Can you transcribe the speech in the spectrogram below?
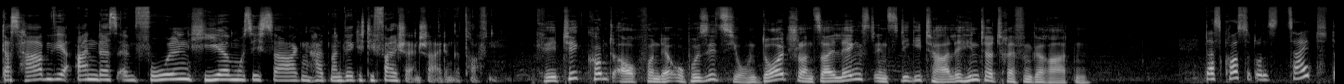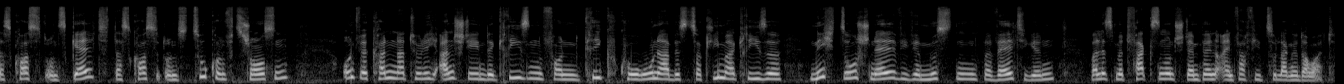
Das haben wir anders empfohlen. Hier, muss ich sagen, hat man wirklich die falsche Entscheidung getroffen. Kritik kommt auch von der Opposition. Deutschland sei längst ins digitale Hintertreffen geraten. Das kostet uns Zeit, das kostet uns Geld, das kostet uns Zukunftschancen. Und wir können natürlich anstehende Krisen von Krieg, Corona bis zur Klimakrise nicht so schnell, wie wir müssten, bewältigen weil es mit Faxen und Stempeln einfach viel zu lange dauert.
